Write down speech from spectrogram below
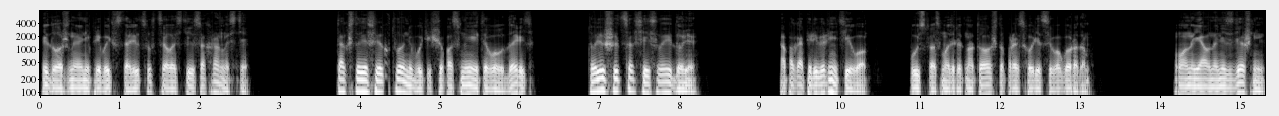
и должны они прибыть в столицу в целости и сохранности. Так что если кто-нибудь еще посмеет его ударить, то лишится всей своей доли. А пока переверните его, пусть посмотрит на то, что происходит с его городом. Он явно не здешний,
